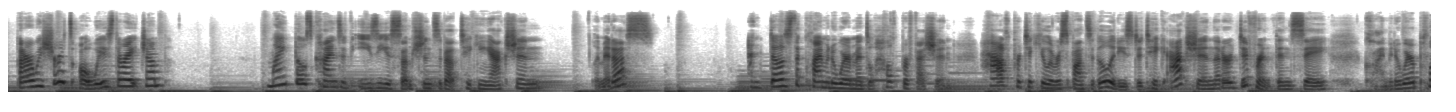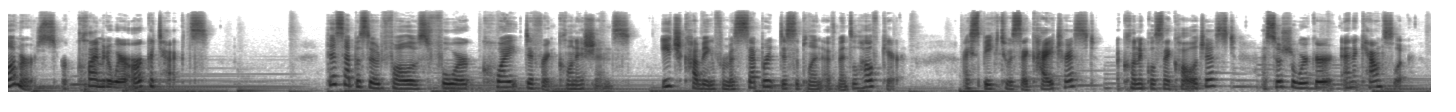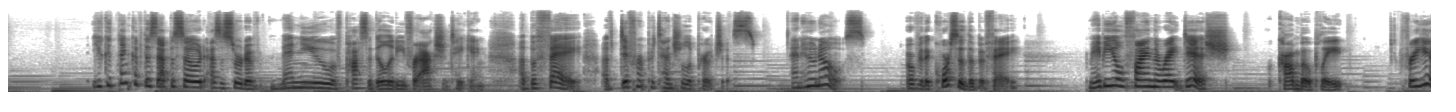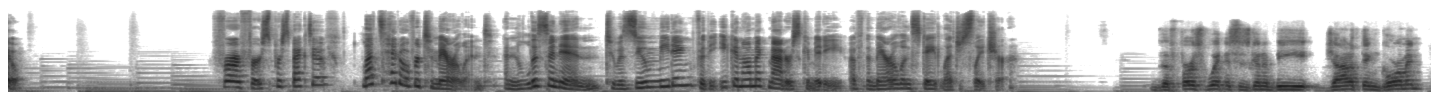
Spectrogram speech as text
But are we sure it's always the right jump? Might those kinds of easy assumptions about taking action limit us? And does the climate aware mental health profession have particular responsibilities to take action that are different than, say, climate aware plumbers or climate aware architects? This episode follows four quite different clinicians, each coming from a separate discipline of mental health care. I speak to a psychiatrist, a clinical psychologist, a social worker, and a counselor. You could think of this episode as a sort of menu of possibility for action taking, a buffet of different potential approaches. And who knows? Over the course of the buffet, maybe you'll find the right dish or combo plate for you. For our first perspective, let's head over to Maryland and listen in to a Zoom meeting for the Economic Matters Committee of the Maryland State Legislature. The first witness is going to be Jonathan Gorman.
